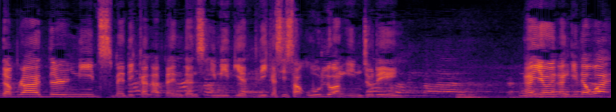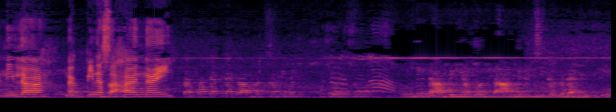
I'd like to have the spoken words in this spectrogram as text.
the brother needs medical attendance immediately kasi sa ulo ang injury. Ngayon, ang ginawa nila, nagpinasahanay. Hindi na available sa amin legal remedy.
